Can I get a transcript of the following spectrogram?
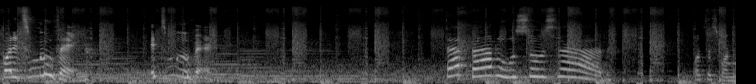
But it's moving. It's moving. That battle was so sad. What's this one?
